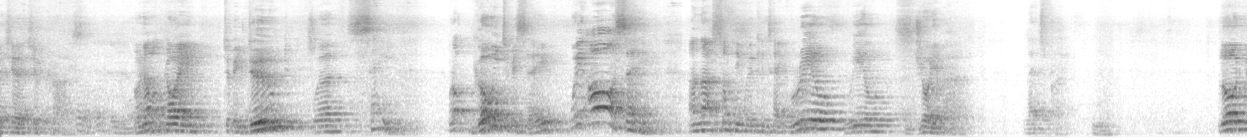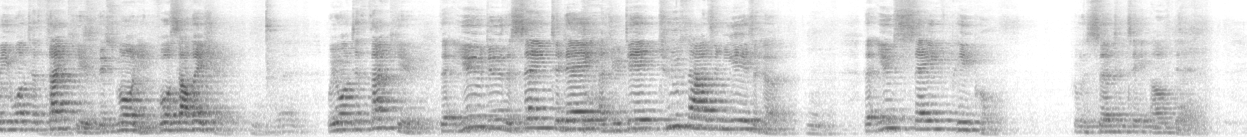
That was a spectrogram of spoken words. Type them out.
the church of Christ. We're not going to be doomed, we're saved. We're not going to be saved, we are saved. And that's something we can take real, real joy about. Let's pray. Lord, we want to thank you this morning for salvation. We want to thank you that you do the same today as you did 2,000 years ago. That you save people from the certainty of death.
